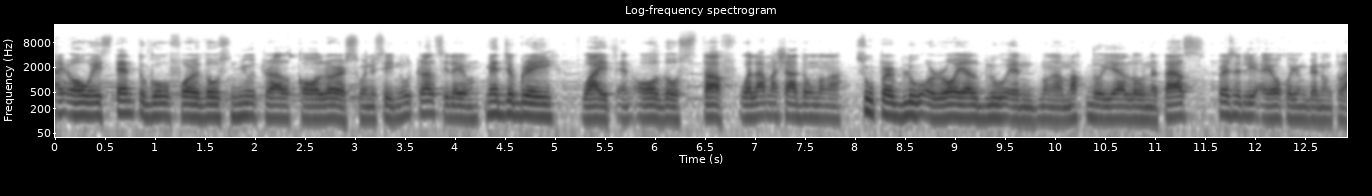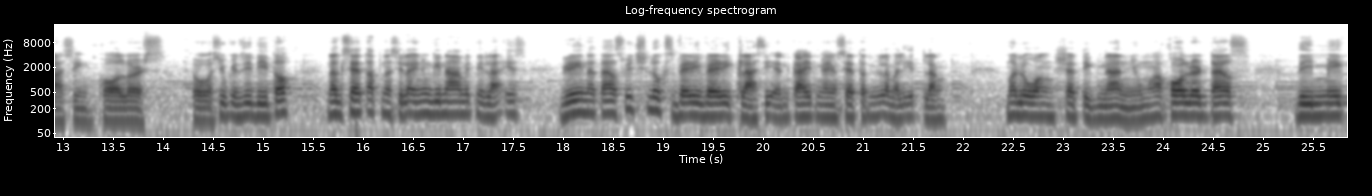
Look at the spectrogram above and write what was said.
I always tend to go for those neutral colors. When you say neutral, sila yung medyo gray, white, and all those stuff. Wala masyadong mga super blue or royal blue and mga macdo yellow na tiles. Personally, ayoko yung ganong klaseng colors. So as you can see dito, nag-set up na sila. And yung ginamit nila is gray na tiles which looks very, very classy. And kahit nga yung setup nila maliit lang, maluwang siya tignan. Yung mga colored tiles, they make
